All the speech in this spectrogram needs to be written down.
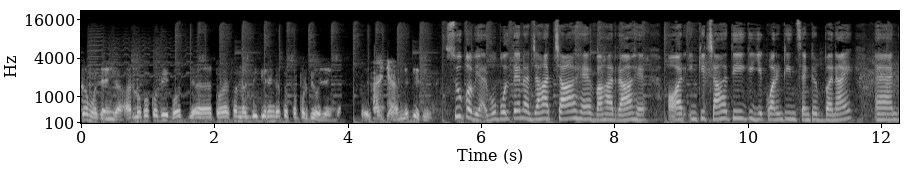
कम हो जाएगा और लोगों को भी बहुत थोड़ा सा नज़दीक गिरेंगे तो सपोर्ट भी हो जाएगा। तो. हमने दे दी सुपर यार वो बोलते हैं ना जहाँ चाह है वहाँ राह है। और इनकी चाह थी कि ये क्वारंटीन सेंटर बनाए एंड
